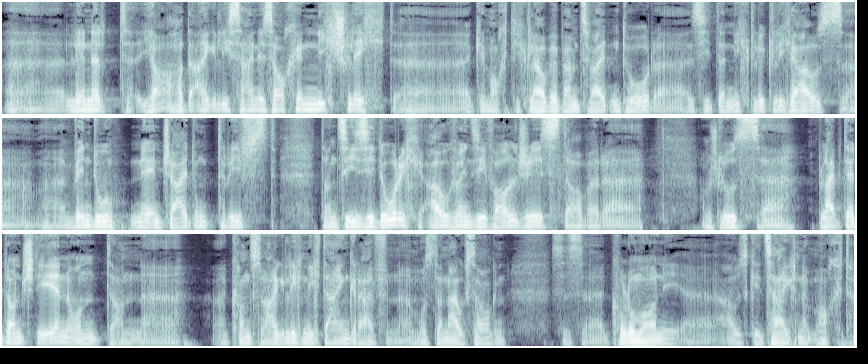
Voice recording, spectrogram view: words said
Äh, Lennart, ja, hat eigentlich seine Sache nicht schlecht äh, gemacht. Ich glaube, beim zweiten Tor äh, sieht er nicht glücklich aus. Äh, wenn du eine Entscheidung triffst, dann zieh sie durch, auch wenn sie falsch ist. Aber äh, am Schluss äh, bleibt er dann stehen und dann äh, kannst du eigentlich nicht eingreifen. Er muss dann auch sagen, dass es äh, Kolomani äh, ausgezeichnet macht.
